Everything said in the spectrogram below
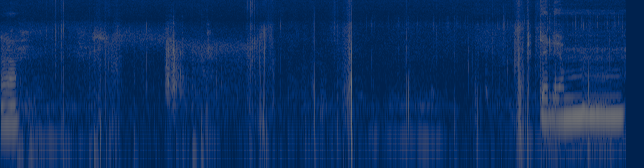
Ha. Gidelim.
